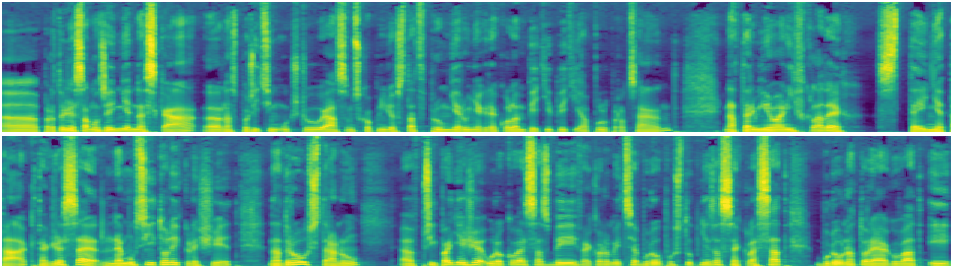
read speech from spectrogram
Uh, protože samozřejmě dneska na spořícím účtu já jsem schopný dostat v průměru někde kolem 5-5,5%, na termínovaných vkladech stejně tak, takže se nemusí tolik lišit. Na druhou stranu, v případě, že úrokové sazby v ekonomice budou postupně zase klesat, budou na to reagovat i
